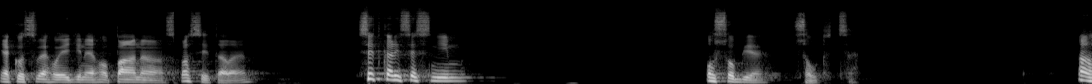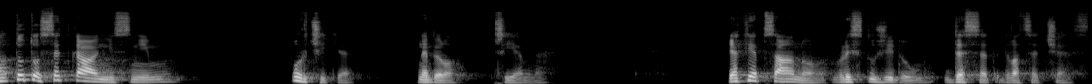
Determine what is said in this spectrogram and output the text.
jako svého jediného pána spasitele, setkali se s ním osobě soudce. A toto setkání s ním určitě nebylo příjemné. Jak je psáno v listu Židům 10.26.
